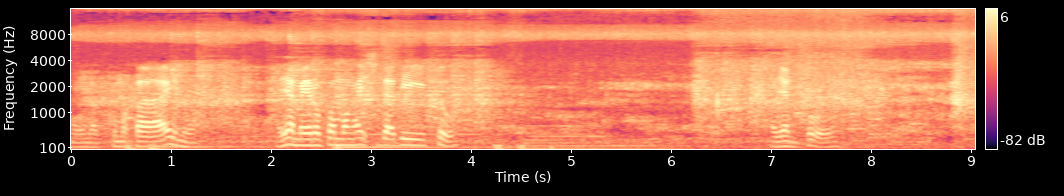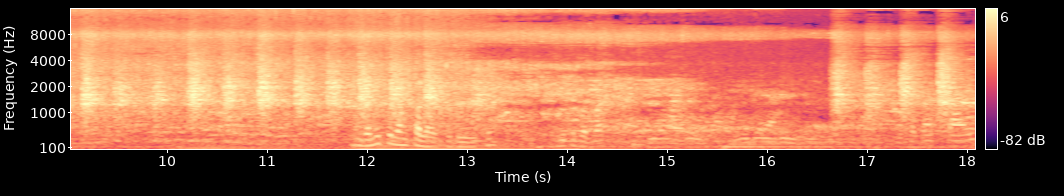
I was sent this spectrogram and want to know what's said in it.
May nagkumakain oh. Ayan, mayroon pa mga isda dito. Ayan po oh. Ang ganito lang pala ito dito. Dito pa ba? Sapat tayo.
